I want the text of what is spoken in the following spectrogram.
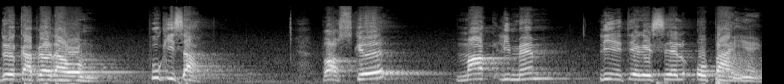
de Capernaum. Pour qui ça? Parce que Marc lui-même aux païens.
